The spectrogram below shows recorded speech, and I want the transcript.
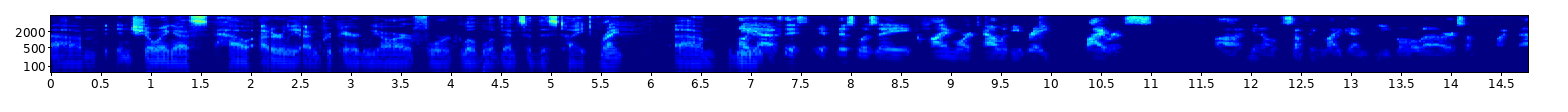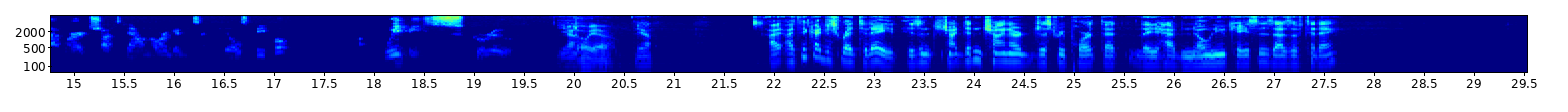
um, in showing us how utterly unprepared we are for global events of this type. Right. Um, oh yeah, if this if this was a high mortality rate virus, uh, you know, something like an Ebola or something like that, where it shuts down organs and kills people, we'd be screwed. Yeah. Oh yeah. Yeah. I, I think I just read today. Isn't China, didn't China just report that they had no new cases as of today?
